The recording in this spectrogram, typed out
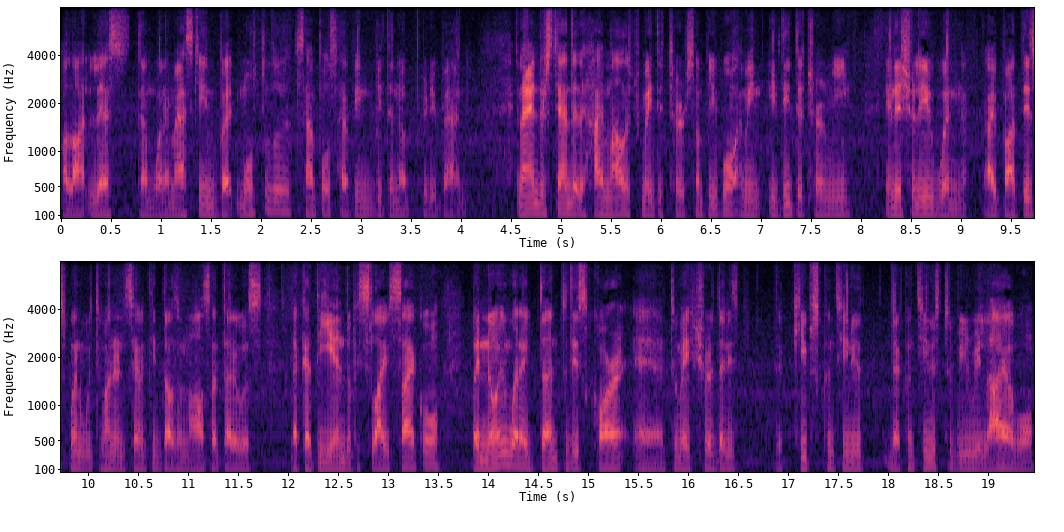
a lot less than what I'm asking, but most of those examples have been beaten up pretty bad. And I understand that the high mileage may deter some people. I mean, it did deter me initially when I bought this one with 217,000 miles. I thought it was like at the end of its life cycle. But knowing what I've done to this car uh, to make sure that it that keeps continued that continues to be reliable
